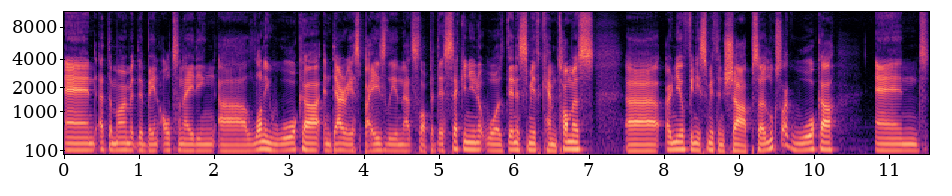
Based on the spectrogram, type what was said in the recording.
And at the moment, they've been alternating uh, Lonnie Walker and Darius Bazley in that slot. But their second unit was Dennis Smith, Cam Thomas, uh, O'Neale, Finney Smith, and Sharpe. So it looks like Walker and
